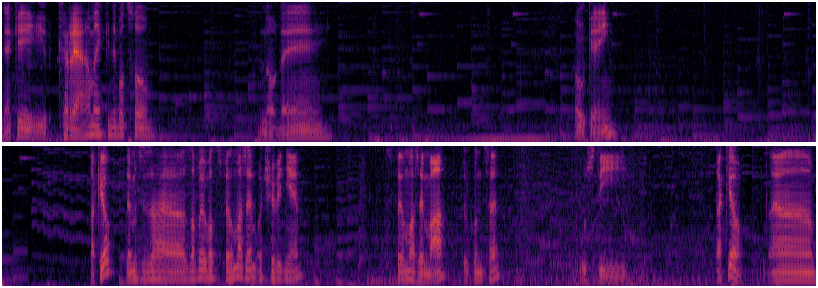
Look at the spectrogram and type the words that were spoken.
Nějaký krámek nebo co? No ne. OK. Tak jo, jdeme si za, zabojovat s filmařem, očividně. S filmařema, dokonce. Pustý. Tak jo. Uh,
